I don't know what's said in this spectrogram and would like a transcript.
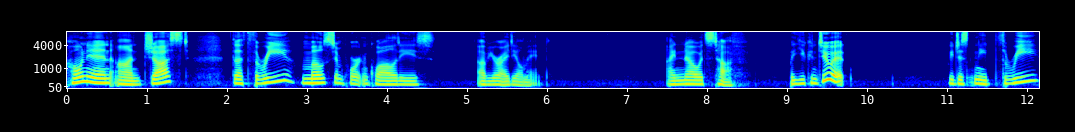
Hone in on just the three most important qualities of your ideal mate. I know it's tough, but you can do it. We just need three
